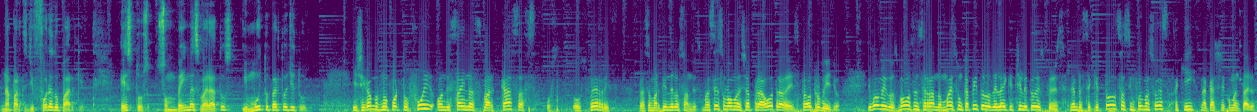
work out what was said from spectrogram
na parte de fora do parque. Estos são bem mais baratos e muito perto de tudo. E chegamos no Porto Fui, onde saem as barcaças, os, os ferries, para São Martín de los Andes. Mas isso vamos deixar para outra vez, para outro vídeo. E bom amigos, vamos encerrando mais um capítulo de Like Chile Tour Experience. Lembre-se que todas as informações aqui na caixa de comentários.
